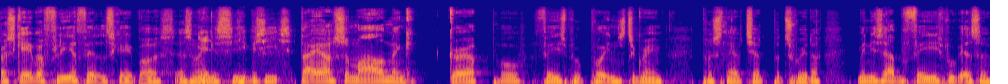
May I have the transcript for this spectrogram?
Og skaber flere fællesskaber også. Altså man ja, kan sige, lige præcis. der er så meget, man kan gøre på Facebook, på Instagram, på Snapchat, på Twitter. Men især på Facebook, altså,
